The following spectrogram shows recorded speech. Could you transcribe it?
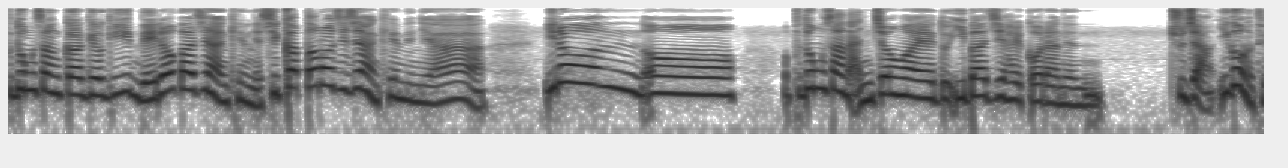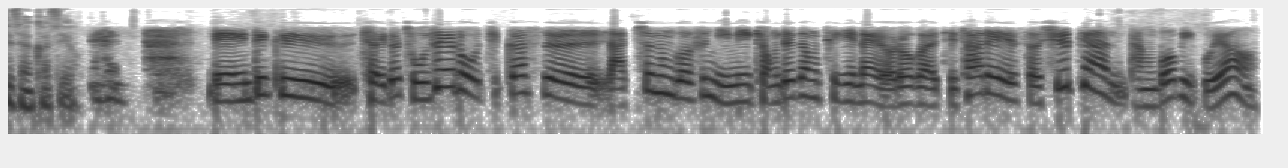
부동산 가격이 내려가지 않겠느냐. 집값 떨어지지 않겠느냐. 이런 어 부동산 안정화에도 이바지할 거라는 주장. 이건 어떻게 생각하세요? 네, 근데 그 저희가 조세로 집값을 낮추는 것은 이미 경제 정책이나 여러 가지 사례에서 실패한 방법이고요.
